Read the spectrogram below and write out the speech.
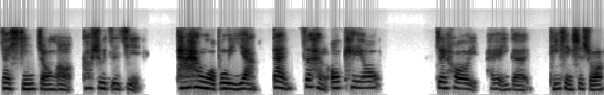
在心中哦，告诉自己，他和我不一样，但这很 OK 哦。最后还有一个提醒是说，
